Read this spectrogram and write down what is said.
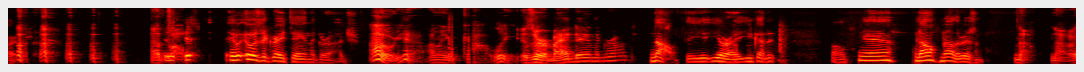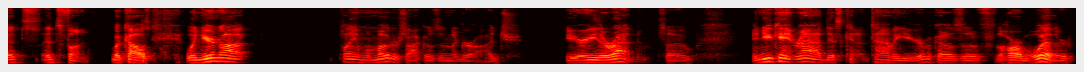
parts. That's it, all. it, it, it was a great day in the garage. Oh yeah. I mean, golly, is there a bad day in the garage? No, you're right. You got it. Well, yeah. No, no, there isn't. No, no. It's it's fun because when you're not playing with motorcycles in the garage, you're either riding them. So, and you can't ride this kind of time of year because of the horrible weather.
